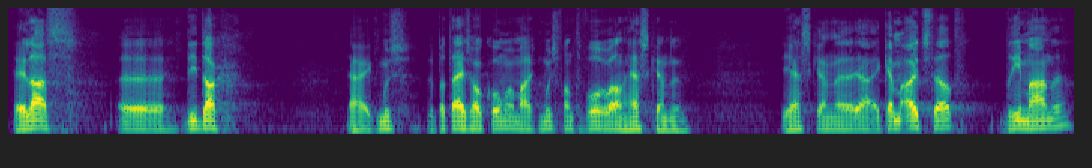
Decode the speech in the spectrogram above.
Helaas, uh, die dag. Ja, ik moest, de partij zou komen, maar ik moest van tevoren wel een herscan doen. Die herscan, ja, ik heb hem uitgesteld. Drie maanden.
